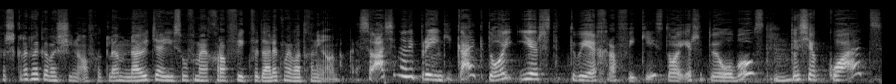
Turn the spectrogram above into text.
verskriklike masjien afgeklim. Nou het jy hierso vir my 'n grafiek. Verduidelik my wat gaan nie aan. Okay, so as jy na die prentjie kyk, daai eerste twee grafiekies, daai eerste twee hobbels, mm. dis jou quads.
